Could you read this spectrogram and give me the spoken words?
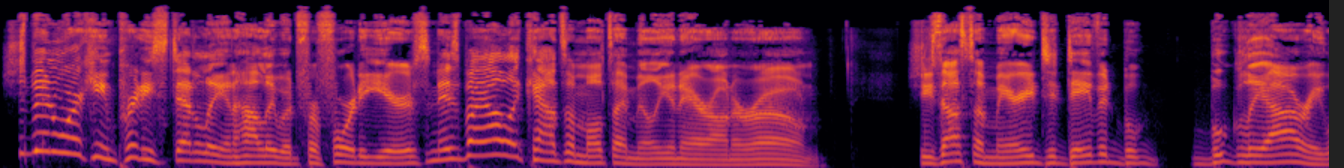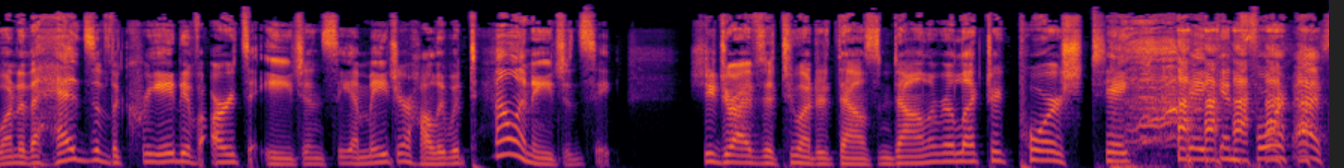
She's been working pretty steadily in Hollywood for 40 years and is, by all accounts, a multimillionaire on her own. She's also married to David Bugliari, one of the heads of the Creative Arts Agency, a major Hollywood talent agency. She drives a $200,000 electric Porsche take, taken for us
